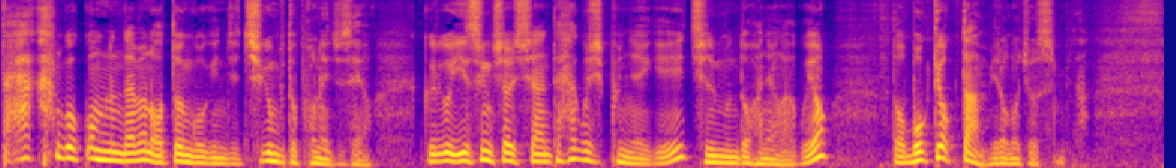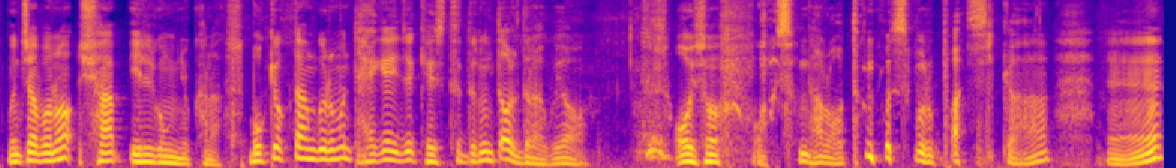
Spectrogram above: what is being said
딱 한 곡 꼽는다면 어떤 곡인지 지금부터 보내주세요. 그리고 이승철 씨한테 하고 싶은 얘기, 질문도 환영하고요. 또 목격담 이런 거 좋습니다. 문자 번호 샵 1061. 목격담 그러면 대개 이제 게스트들은 떨더라고요. 어디서, 어디서 날 어떤 모습으로 봤을까. 예.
